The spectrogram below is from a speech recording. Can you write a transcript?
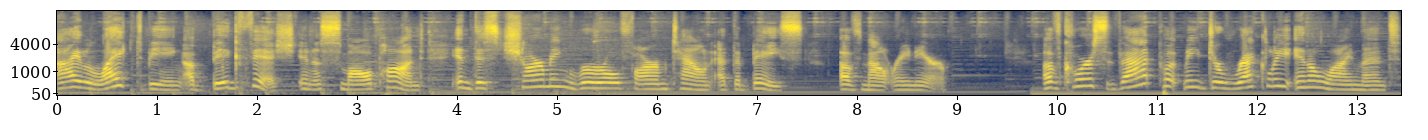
I liked being a big fish in a small pond in this charming rural farm town at the base of Mount Rainier. Of course, that put me directly in alignment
